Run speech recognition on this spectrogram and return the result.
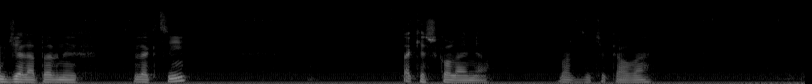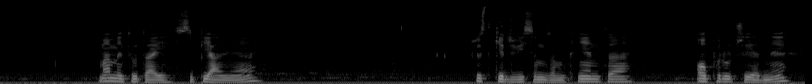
udziela pewnych lekcji. Takie szkolenia. Bardzo ciekawe. Mamy tutaj sypialnię. Wszystkie drzwi są zamknięte, oprócz jednych.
